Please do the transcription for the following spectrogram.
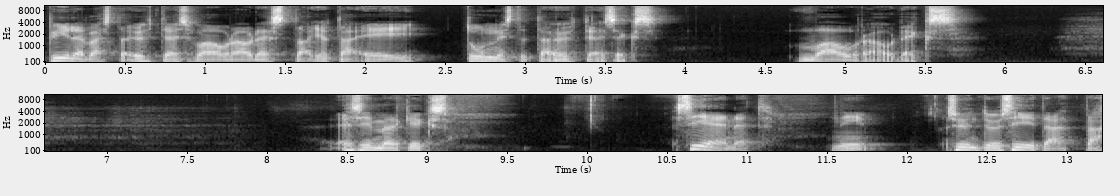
piilevästä yhteisvauraudesta, jota ei tunnisteta yhteiseksi vauraudeksi. Esimerkiksi sienet niin syntyy siitä, että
